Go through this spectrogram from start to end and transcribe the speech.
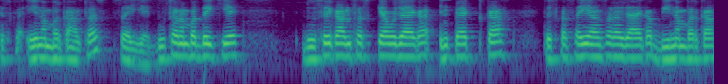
इसका ए नंबर का आंसर सही है। दूसरा नंबर देखिए। दूसरे का आंसर क्या हो जाएगा? इम्पैक्ट का। तो इसका सही आंसर हो जाएगा बी नंबर का।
